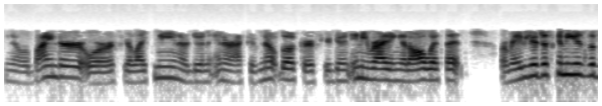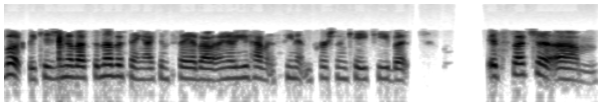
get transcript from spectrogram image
you know, a binder, or if you're like me and are doing an interactive notebook, or if you're doing any writing at all with it, or maybe you're just going to use the book because you know that's another thing I can say about it. I know you haven't seen it in person, KT, but it's such a um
